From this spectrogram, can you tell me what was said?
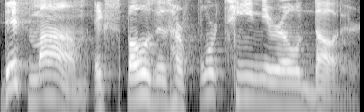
This mom exposes her 14 year old daughter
